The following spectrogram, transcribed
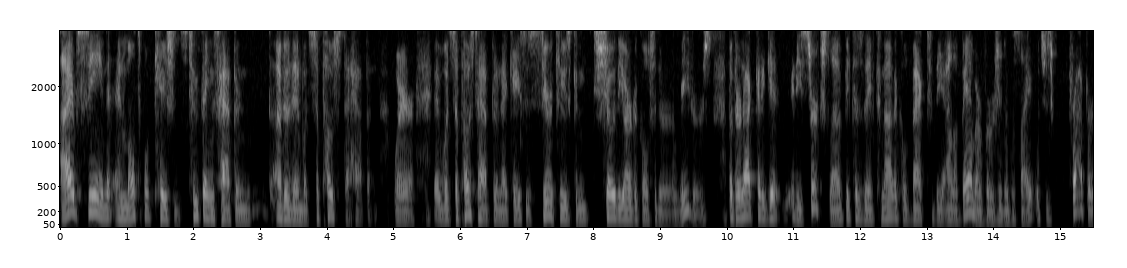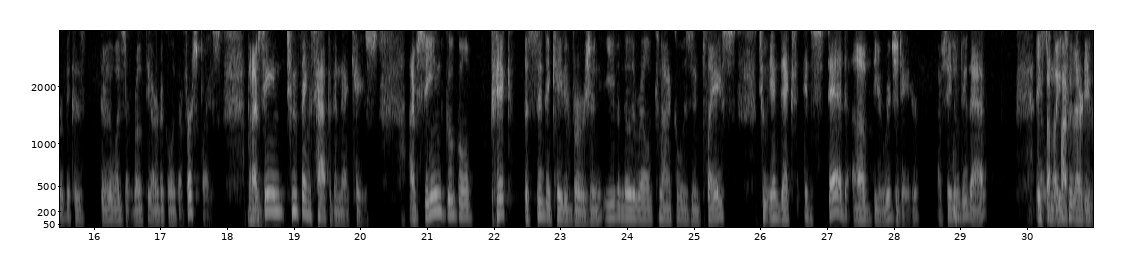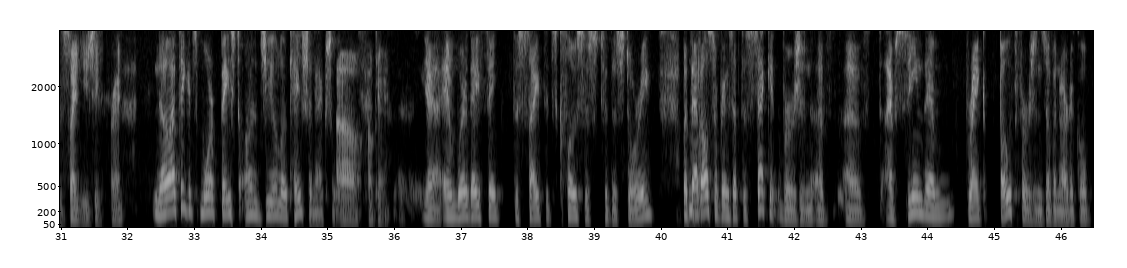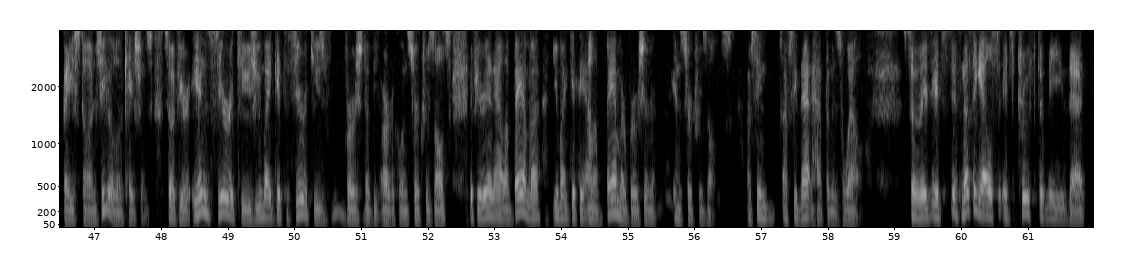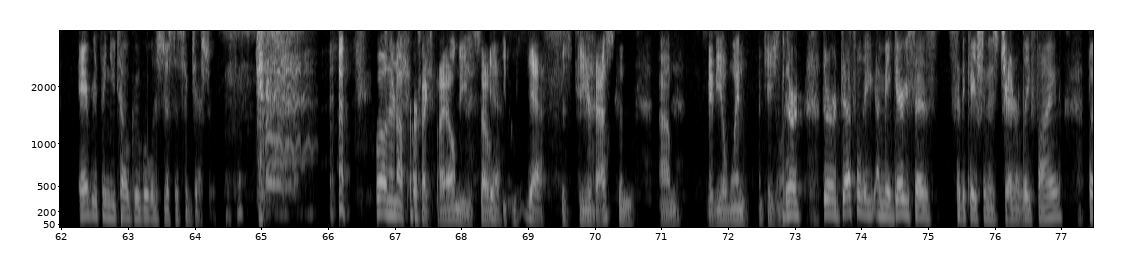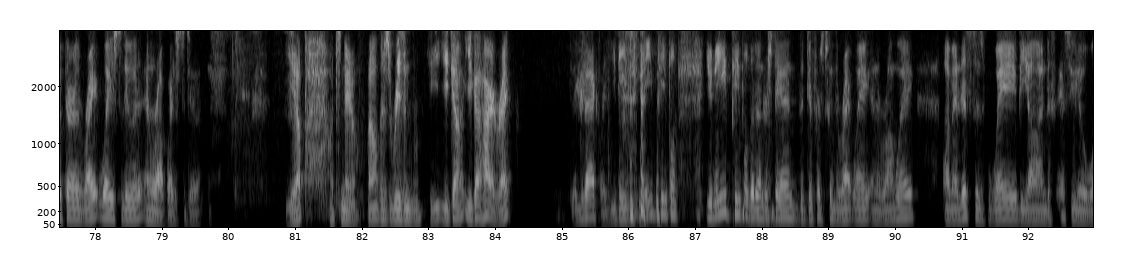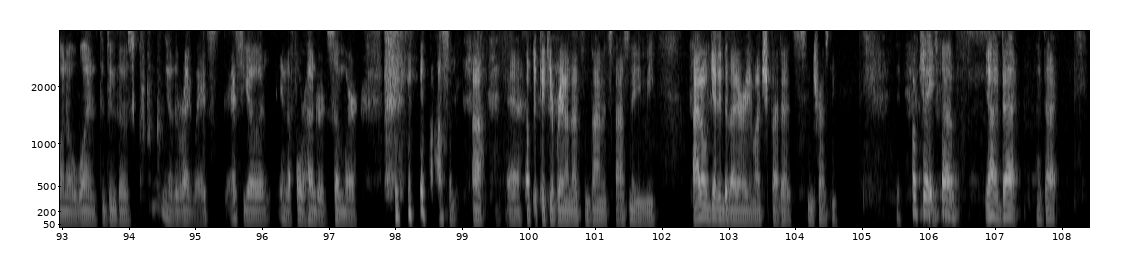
I've seen in multiple occasions two things happen other than what's supposed to happen. Where uh, what's supposed to happen in that case is Syracuse can show the article to their readers, but they're not going to get any search love because they've canonicaled back to the Alabama version of the site, which is proper because they're the ones that wrote the article in the first place. But. I've seen two things happen in that case. I've seen Google pick the syndicated version, even though the rel canonical is in place, to index instead of the originator. I've seen them hmm. do that. Based on the popularity of the site, usually, right? No, I think it's more based on geolocation, actually. Oh, okay. Yeah, and where they think the site that's closest to the story. But that mm. also brings up the second version of of I've seen them rank both versions of an article based on geolocations. So if you're in Syracuse, you might get the Syracuse version of the article in search results. If you're in Alabama, you might get the Alabama version in search results. I've seen I've seen that happen as well. So it, it's if nothing else, it's proof to me that everything you tell Google is just a suggestion. well, they're not perfect by all means. So yeah, you know, yeah, just do your best, and um, maybe you'll win occasionally. There, there are definitely. I mean, Gary says syndication is generally fine, but there are right ways to do it and wrong ways to do it. Yep. What's new? Well, there's a reason you, you got you got hired, right? Exactly. You need you need people you need people that understand the difference between the right way and the wrong way um, and this is way beyond SEO 101 to do those, you know, the right way. It's SEO in the 400 somewhere. awesome. Uh, yeah. Have to pick your brain on that sometime. It's fascinating to me. I don't get into that area much, but it's interesting. Okay. It's fun. Uh, yeah, I bet. I bet.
